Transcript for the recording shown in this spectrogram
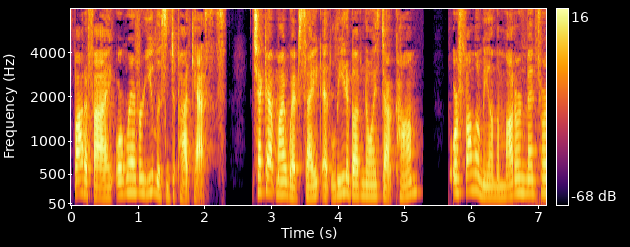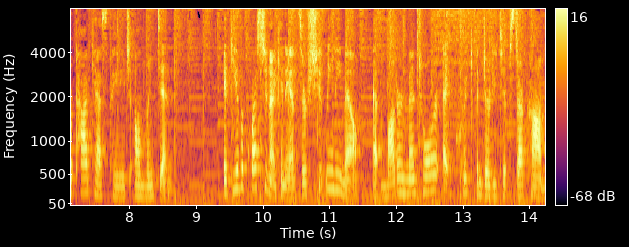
Spotify, or wherever you listen to podcasts. Check out my website at leadabovenoise.com or follow me on the Modern Mentor podcast page on LinkedIn. If you have a question I can answer, shoot me an email at modernmentor at quickanddirtytips.com.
